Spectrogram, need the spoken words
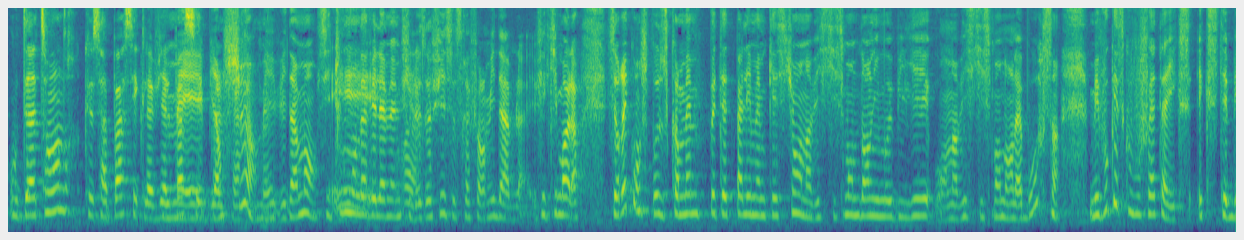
ou d'attendre que ça passe et que la vie elle passe mais et bien sûr, faire. mais évidemment, si tout le monde avait la même voilà. philosophie, ce serait formidable. Effectivement, alors c'est vrai qu'on se pose quand même peut-être pas les mêmes questions en investissement dans l'immobilier ou en investissement dans la bourse. Mais vous, qu'est-ce que vous faites à X- XTB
